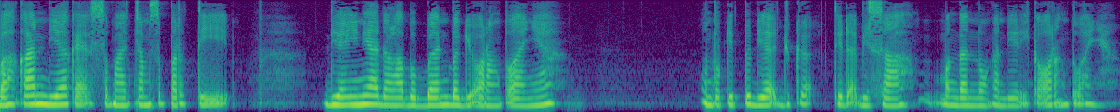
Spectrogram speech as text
Bahkan dia kayak semacam seperti dia ini adalah beban bagi orang tuanya. Untuk itu dia juga tidak bisa menggantungkan diri ke orang tuanya.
